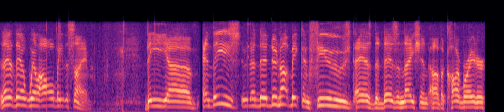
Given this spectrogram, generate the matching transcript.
They, they will all be the same. The uh, and these do not be confused as the designation of a carburetor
